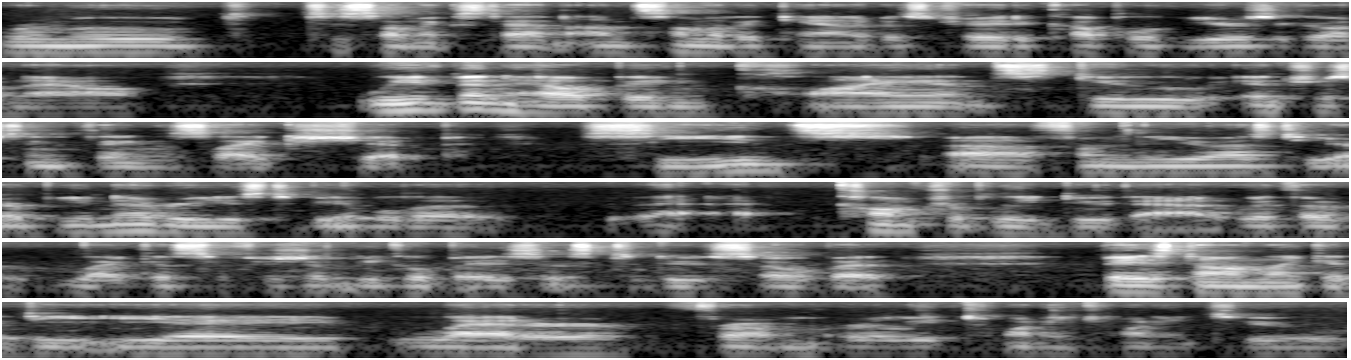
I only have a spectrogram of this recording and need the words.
removed to some extent on some of the cannabis trade a couple of years ago now. We've been helping clients do interesting things like ship seeds uh, from the U.S. to Europe. You never used to be able to uh, comfortably do that with a like a sufficient legal basis to do so, but based on like a DEA letter from early 2022,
